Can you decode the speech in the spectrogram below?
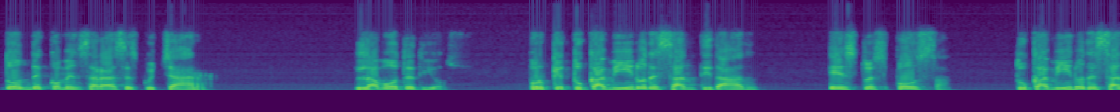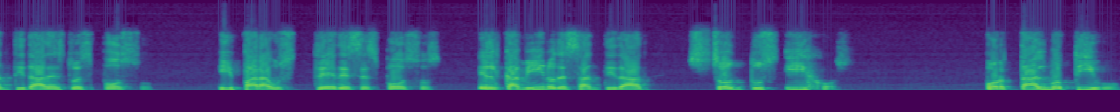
donde comenzarás a escuchar la voz de Dios. Porque tu camino de santidad es tu esposa, tu camino de santidad es tu esposo, Y para ustedes, esposos, el camino de santidad son tus hijos. Por tal motivo,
